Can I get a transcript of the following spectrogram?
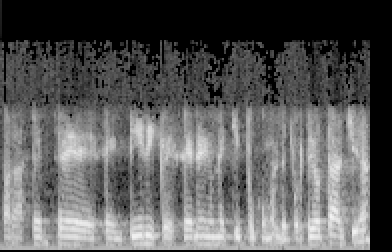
para hacerse sentir y crecer en un equipo como el Deportivo Táchira.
